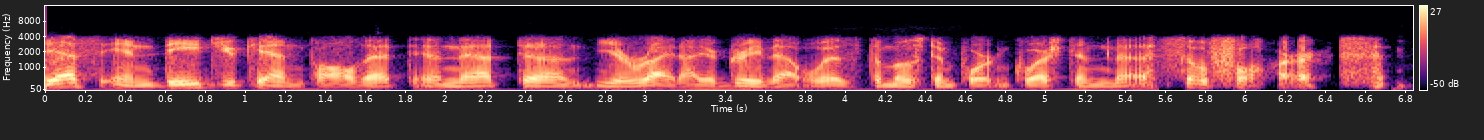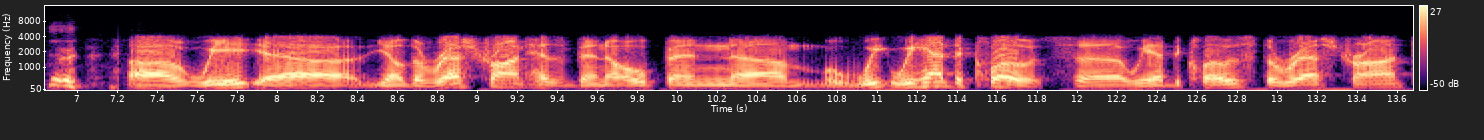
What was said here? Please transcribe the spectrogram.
Yes, indeed you can, Paul. That and that uh, you're right. I agree. That was the most important question uh, so far. uh, we, uh, you know, the restaurant has been open. Um, we we had to close. Uh, we had to close the restaurant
